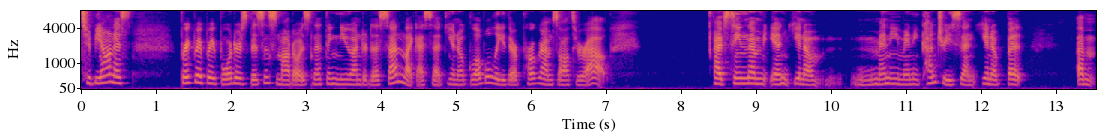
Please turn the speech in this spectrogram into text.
to be honest break break break borders business model is nothing new under the sun like i said you know globally there are programs all throughout. I've seen them in you know many many countries and you know but um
